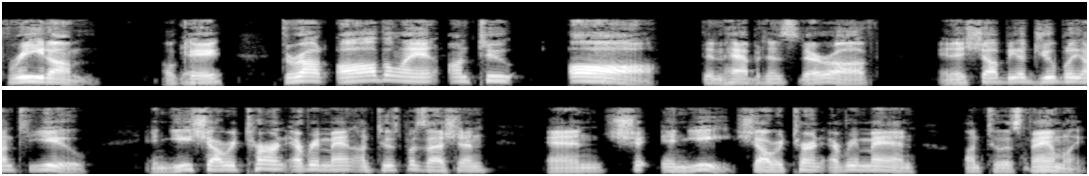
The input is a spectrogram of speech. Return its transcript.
Freedom. Okay. Yep. Throughout all the land unto all the inhabitants thereof, and it shall be a jubilee unto you, and ye shall return every man unto his possession, and sh- and ye shall return every man unto his family.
